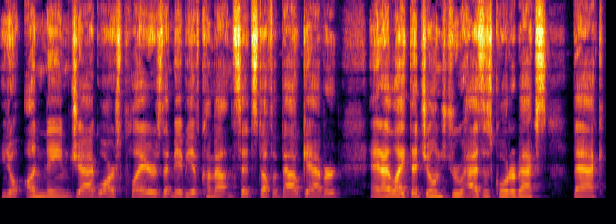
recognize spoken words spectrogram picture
you know, unnamed Jaguars players that maybe have come out and said stuff about Gabbert. And I like that Jones Drew has his quarterbacks back.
